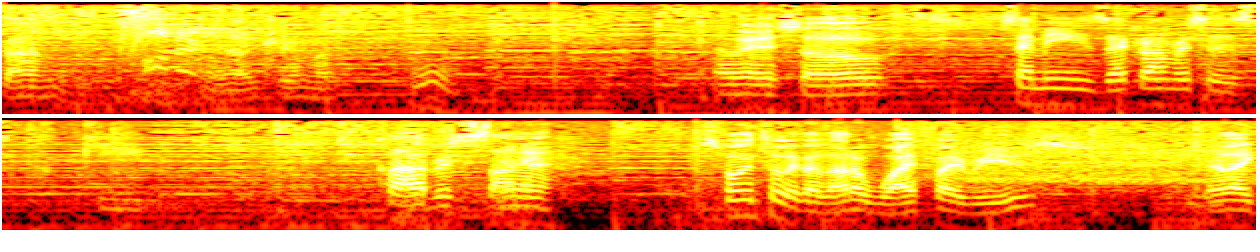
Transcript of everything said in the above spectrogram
gone. You know, dream of. Okay, so Semi Zekrom versus Ki. Cloud versus Sonic. Yeah. I've spoken to like a lot of Wi-Fi Ryus. They're like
